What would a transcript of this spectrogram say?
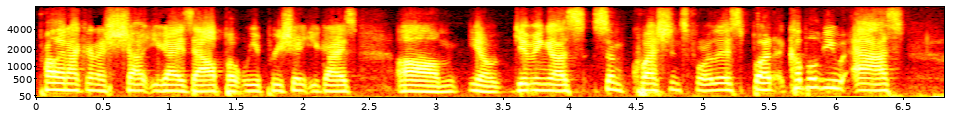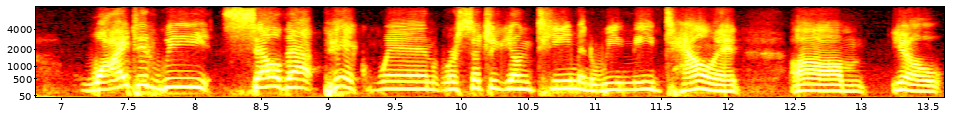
probably not going to shout you guys out, but we appreciate you guys, um, you know, giving us some questions for this. But a couple of you asked, why did we sell that pick when we're such a young team and we need talent? Um, you know,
